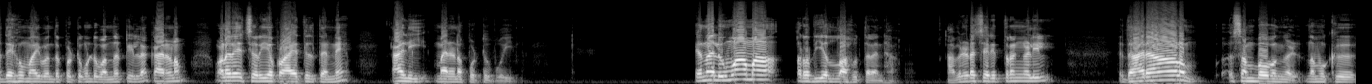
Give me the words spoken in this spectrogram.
അദ്ദേഹവുമായി ബന്ധപ്പെട്ടുകൊണ്ട് വന്നിട്ടില്ല. കാരണം വളരെ ചെറിയ പ്രായത്തിൽ തന്നെ അലി മരണപ്പെട്ടു പോയി എന്നാൽ ഉമാമ റതിയല്ലാഹു തലൻഹ അവരുടെ ചരിത്രങ്ങളിൽ ധാരാളം സംഭവങ്ങൾ നമുക്ക്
